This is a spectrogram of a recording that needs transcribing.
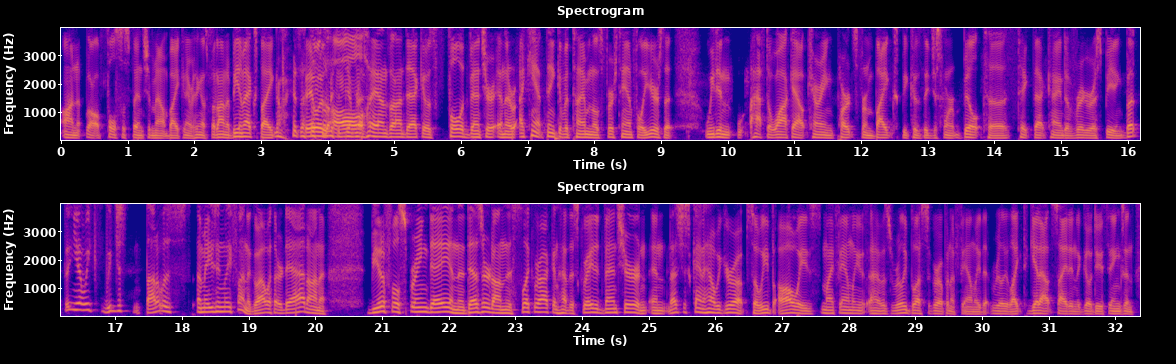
on well full suspension mountain bike and everything else, but on a BMX bike, no, it was all different. hands on deck. It was full adventure, and there I can't think of a time in those first handful of years that we didn't have to walk out carrying parts from bikes because they just weren't built to take that kind of rigorous beating. But you know, we we just thought it was amazingly fun to go out with our dad on a beautiful spring day in the desert on this slick rock and have this great adventure, and and that's just kind of how we grew up. So we've always my family. I was really blessed to grow up in a family family that really like to get outside and to go do things. And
